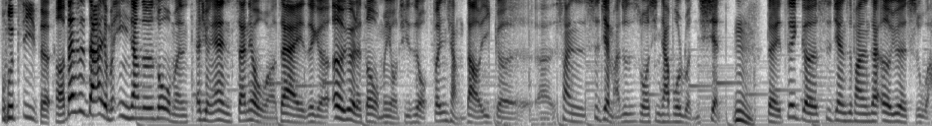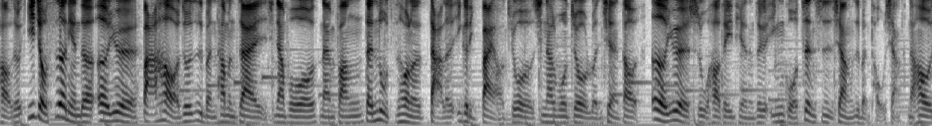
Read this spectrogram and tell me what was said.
不记得哦。但是大家有没有印象？就是说我们 H N 三六五在这个二月的时候，我们有其实有分享到一个呃算事件嘛，就是说新加坡沦陷。嗯，对，这个事件是发生在二月。月十五号，就一九四二年的二月八号，就日本他们在新加坡南方登陆之后呢，打了一个礼拜啊，结果新加坡就沦陷了。到二月十五号这一天呢，这个英国正式向日本投降，然后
